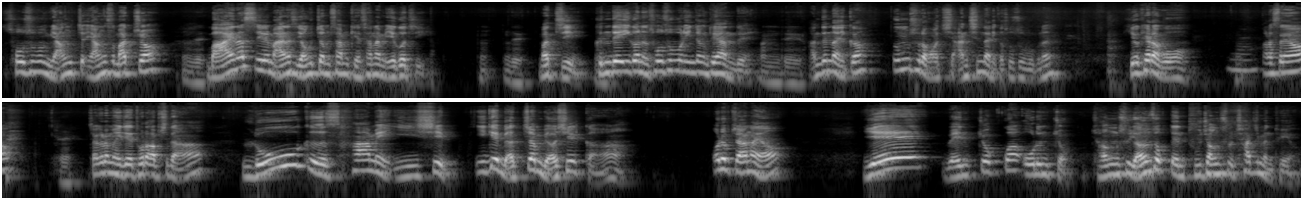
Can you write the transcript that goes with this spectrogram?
소수 부분 양, 양수 맞죠? 네. 마이너스 1, 마이너스 0.3 계산하면 이거지. 음, 네. 맞지? 근데 이거는 소수 부분 인정돼야 안 돼? 안 돼요. 안 된다니까? 음수라고 치- 안 친다니까 소수 부분은. 기억해라고. 네. 알았어요? 네. 자 그러면 이제 돌아갑시다. 로그 3의 20 이게 몇 점 몇일까? 어렵지 않아요? 얘 왼쪽과 오른쪽 정수 연속된 두 정수를 찾으면 돼요.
